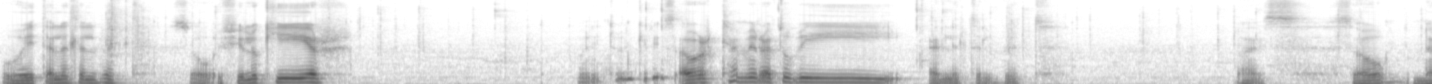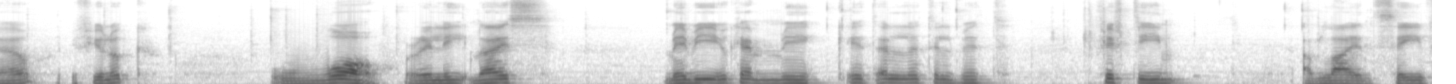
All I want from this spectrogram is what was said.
Wait a little bit. So if you look here we need to increase our camera to be a little bit nice. So now if you look wow really nice. Maybe you can make it a little bit 15 apply and save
